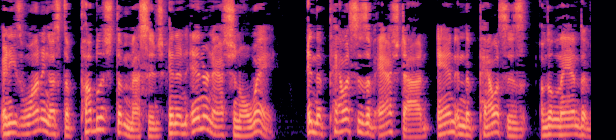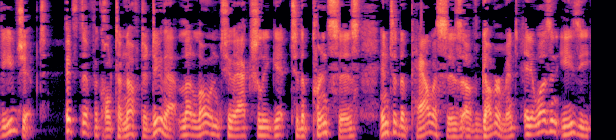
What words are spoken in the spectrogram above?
and he's wanting us to publish the message in an international way. In the palaces of Ashdod and in the palaces of the land of Egypt. It's difficult enough to do that, let alone to actually get to the princes, into the palaces of government. It wasn't easy.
